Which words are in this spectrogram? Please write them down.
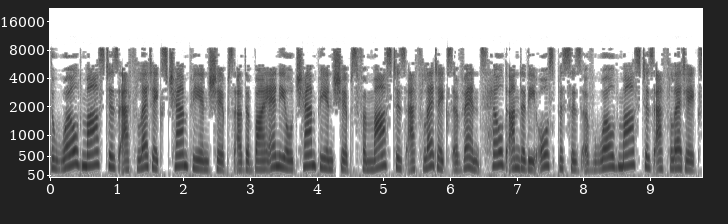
The World Masters Athletics Championships are the biennial championships for masters athletics events held under the auspices of World Masters Athletics,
